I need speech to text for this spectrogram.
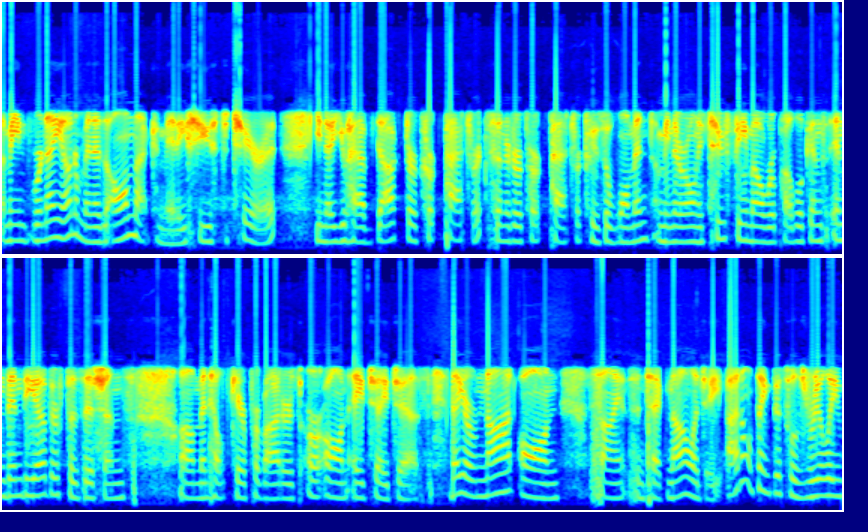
I mean, Renee Unterman is on that committee. She used to chair it. You know, you have Dr. Kirkpatrick, Senator Kirkpatrick, who's a woman. I mean, there are only two female Republicans, and then the other physicians um, and healthcare providers are on HHS. They are not on science and technology. I don't think this was really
